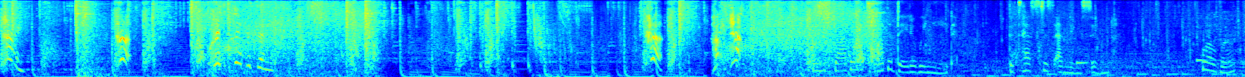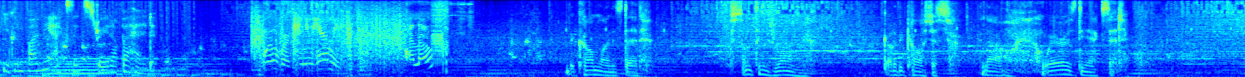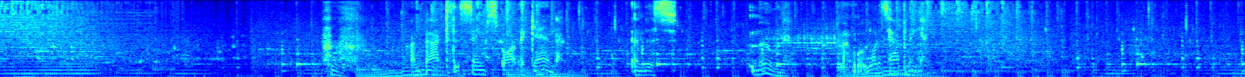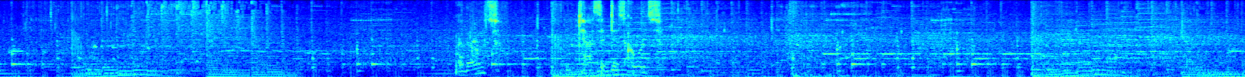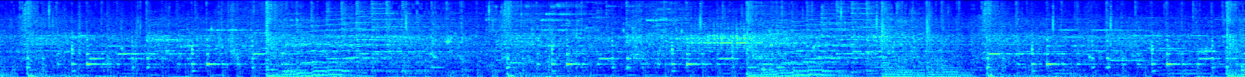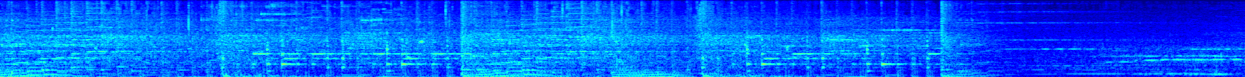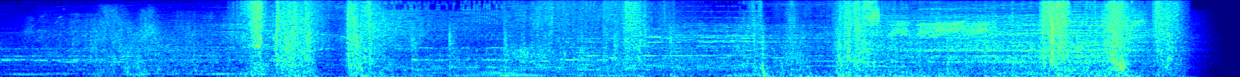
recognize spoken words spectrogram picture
Hi! Ha! Precipitance! Ha! Ha! Ha! We've gathered all the data we need. The test is ending soon. Rover, you can find the exit straight up ahead. Rover, can you hear me? Hello? The comm line is dead. Something's wrong. Gotta be cautious. Now, where is the exit? Huh. I'm back to the same spot again. And this moon. What is happening? Are those tacit discords?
